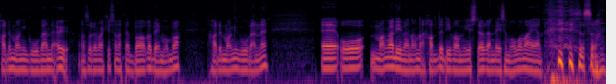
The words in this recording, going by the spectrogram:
hadde mange gode venner òg. Altså, det var ikke sånn at jeg bare ble mobba. Jeg hadde mange gode venner. Eh, og mange av de vennene jeg hadde, de var mye større enn de som mobba meg igjen. så, mm.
